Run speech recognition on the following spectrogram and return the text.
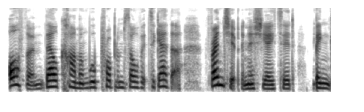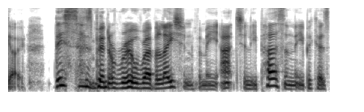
often they'll come and we'll problem solve it together. Friendship initiated, bingo this has been a real revelation for me, actually, personally, because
